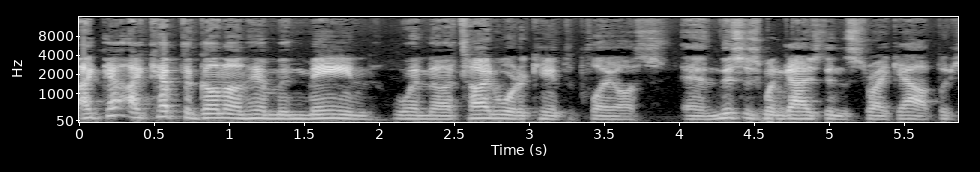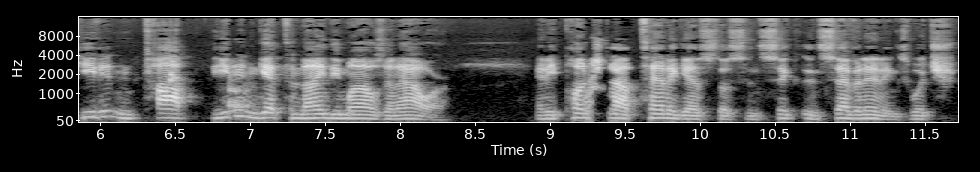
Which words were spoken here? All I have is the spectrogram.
I kept, I kept a gun on him in Maine when uh, Tidewater came to playoffs, and this is when guys didn't strike out. But he didn't top, he didn't get to 90 miles an hour, and he punched out 10 against us in six in seven innings, which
